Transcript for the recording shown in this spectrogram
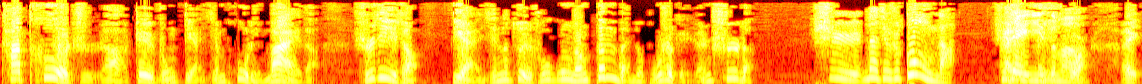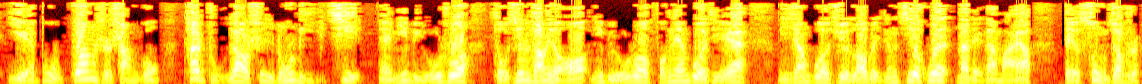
它特指啊这种点心铺里卖的，实际上。点心的最初功能根本就不是给人吃的，是那就是供的，是这意思吗？哎哎，也不光是上供，它主要是一种礼器。哎，你比如说走亲访友，你比如说逢年过节，你像过去老北京结婚，那得干嘛呀？得送就是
